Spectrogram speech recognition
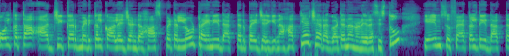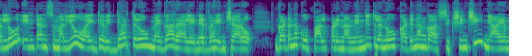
Kolkata RG Kar medical college and హాస్పిటల్లో ట్రైనీ డాక్టర్పై జరిగిన హత్యాచార ఘటనను నిరసిస్తూ ఎయిమ్స్ ఫ్యాకల్టీ డాక్టర్లు ఇంటర్న్స్ మరియు వైద్య విద్యార్థులు మెగా ర్యాలీ నిర్వహించారు. ఘటనకు పాల్పడిన నిందితులను కఠినంగా శిక్షించి న్యాయం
